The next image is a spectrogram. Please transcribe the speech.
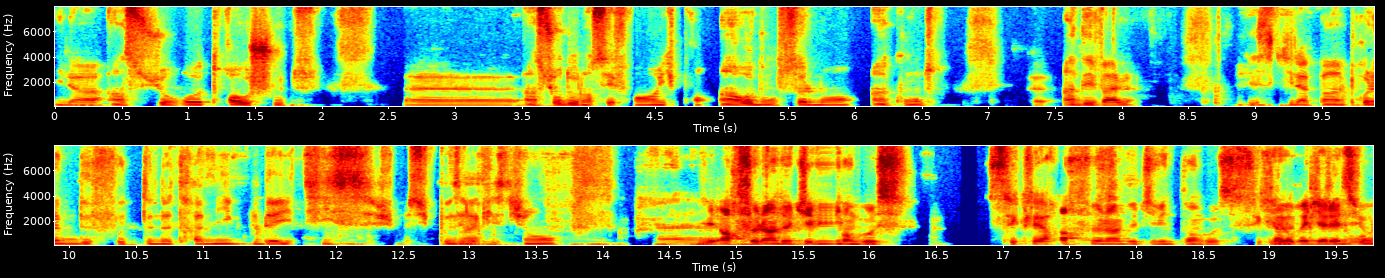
il a 1 sur 3 au shoot, euh, 1 sur 2 lancé franc, il prend un rebond seulement, un contre, euh, un déval. Est-ce qu'il n'a pas un problème de faute de notre ami Goudaitis Je me suis posé la question. Euh, il est orphelin de Kevin Pangos. C'est clair. Orphelin de Kevin Pangos. C'est clair. Le régalait sur,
